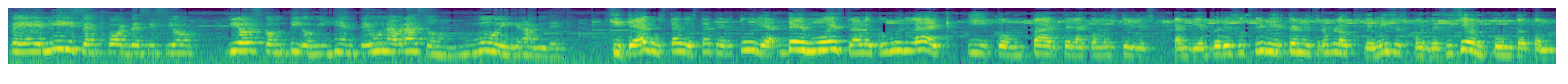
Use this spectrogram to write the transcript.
felices por decisión. Dios contigo, mi gente. Un abrazo muy grande. Si te ha gustado esta tertulia, demuéstralo con un like y compártela con los tuyos. También puedes suscribirte a nuestro blog felicespordecisión.com.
